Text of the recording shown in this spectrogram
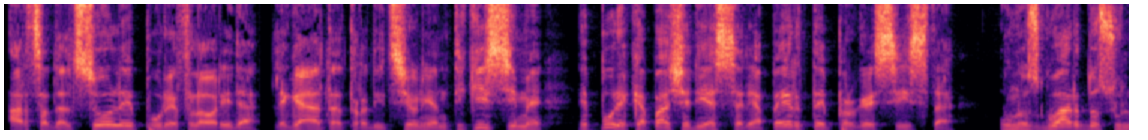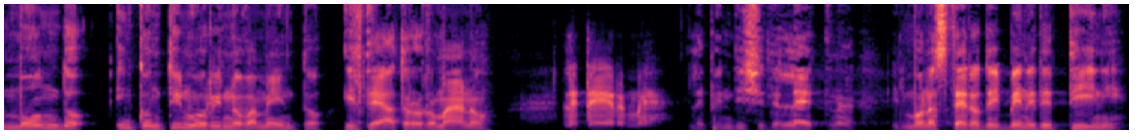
arsa dal sole eppure florida, legata a tradizioni antichissime eppure capace di essere aperta e progressista. Uno sguardo sul mondo in continuo rinnovamento. Il teatro romano, le terme, le pendici dell'Etna, il monastero dei Benedettini,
